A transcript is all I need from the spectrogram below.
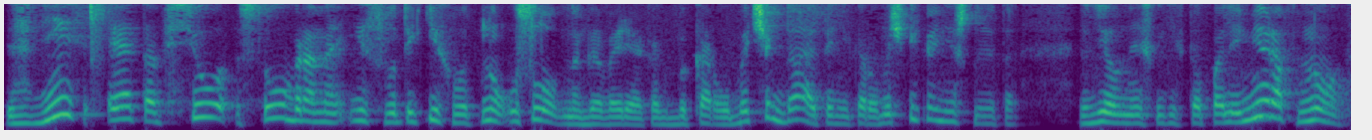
Здесь это все собрано из вот таких вот, ну, условно говоря, как бы коробочек. Да, это не коробочки, конечно, это сделано из каких-то полимеров, но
